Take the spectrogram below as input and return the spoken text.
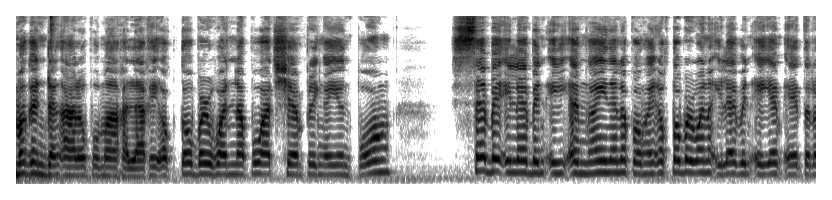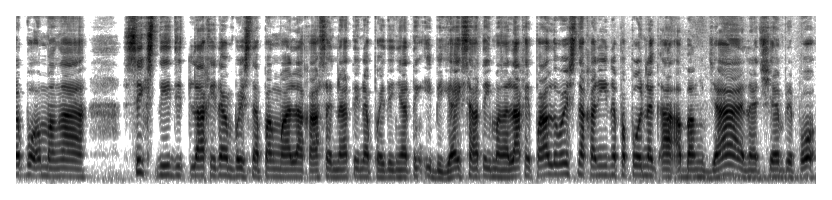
Magandang araw po mga kalaki. October 1 na po at syempre ngayon pong 7.11 a.m. Ngayon ano po, ngayon October 1 ng 11 a.m. Ito na po ang mga 6-digit lucky numbers na pangmalakasan natin na pwede nating ibigay sa ating mga lucky followers na kanina pa po nag-aabang dyan. At syempre po,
